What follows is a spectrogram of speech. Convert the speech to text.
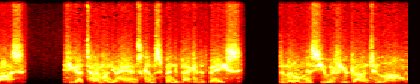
Boss, if you got time on your hands, come spend it back at the base. The men will miss you if you're gone too long.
